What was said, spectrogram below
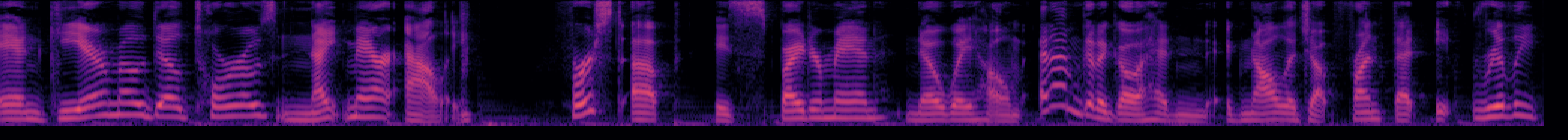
and Guillermo del Toro's Nightmare Alley. First up is Spider Man No Way Home. And I'm going to go ahead and acknowledge up front that it really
